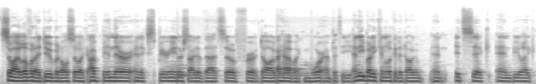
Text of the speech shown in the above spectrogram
so I love what I do, but also like I've been there and experienced the other side of that. So for a dog, I have like more empathy. Anybody can look at a dog and, and it's sick and be like,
